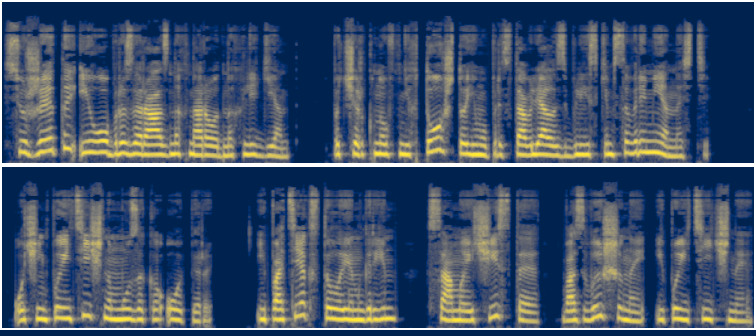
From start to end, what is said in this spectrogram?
сюжеты и образы разных народных легенд, подчеркнув в них то, что ему представлялось близким современности. Очень поэтична музыка оперы, и по тексту Лейнгрин самое чистое, возвышенное и поэтичное,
